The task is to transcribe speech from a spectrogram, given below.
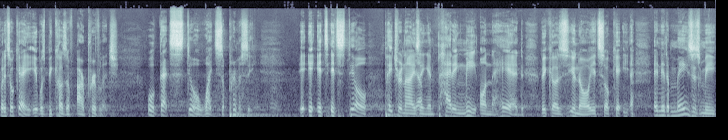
but it's okay. It was because of our privilege. Well, that's still white supremacy. It, it, it's it's still patronizing and patting me on the head because you know it's okay. And it amazes me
